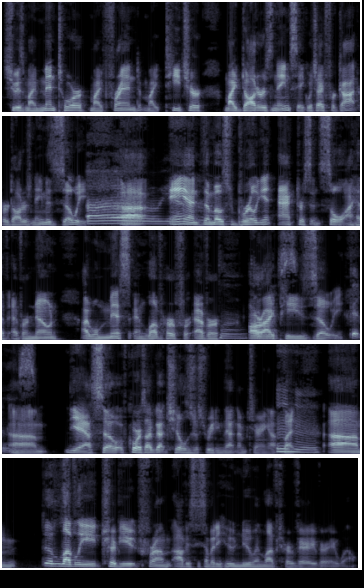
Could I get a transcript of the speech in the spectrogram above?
She was my mentor, my friend, my teacher, my daughter's namesake, which I forgot. Her daughter's name is Zoe, oh, uh, yeah. and the most brilliant actress and soul I have ever known. I will miss and love her forever. Oh, R.I.P. Zoe. Goodness. Um, yeah, so of course I've got chills just reading that, and I'm tearing up. Mm-hmm. But um, a lovely tribute from obviously somebody who knew and loved her very, very well.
